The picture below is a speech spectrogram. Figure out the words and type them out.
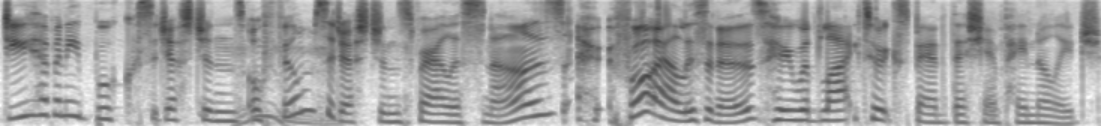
Do you have any book suggestions or film hmm. suggestions for our listeners, for our listeners who would like to expand their champagne knowledge?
